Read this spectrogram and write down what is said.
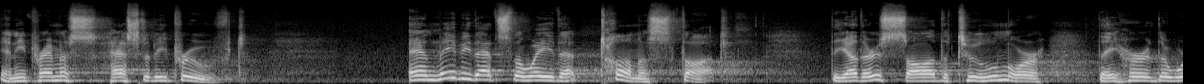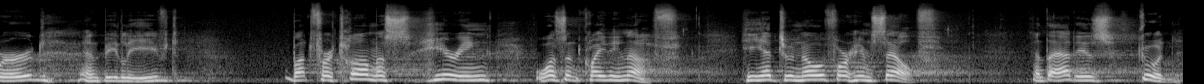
Any premise has to be proved. And maybe that's the way that Thomas thought. The others saw the tomb or they heard the word and believed. But for Thomas, hearing wasn't quite enough. He had to know for himself. And that is good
